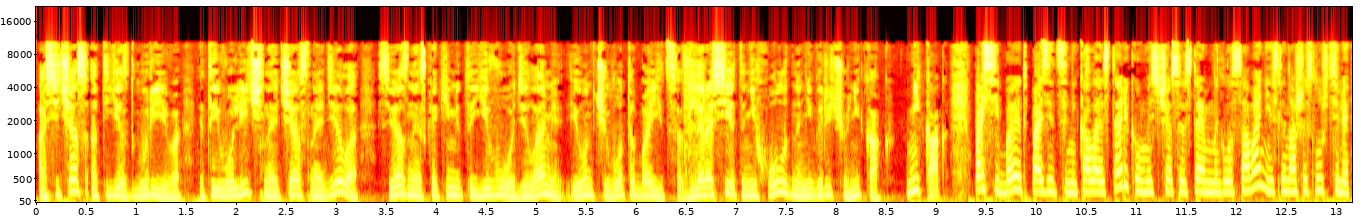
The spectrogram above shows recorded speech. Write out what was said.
А сейчас отъезд Гуриева – это его личное, частное дело, связанное с какими-то его делами, и он чего-то боится. Для России это не холодно, не горячо, никак. Никак. Спасибо. Это позиция Николая Старикова. Мы сейчас ее ставим на голосование. Если наши слушатели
